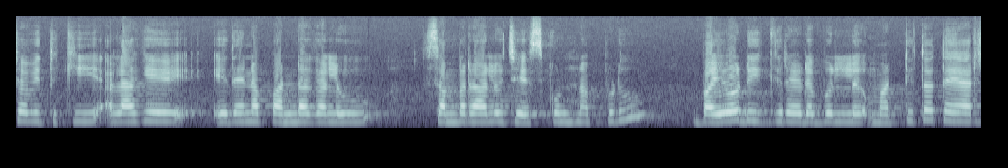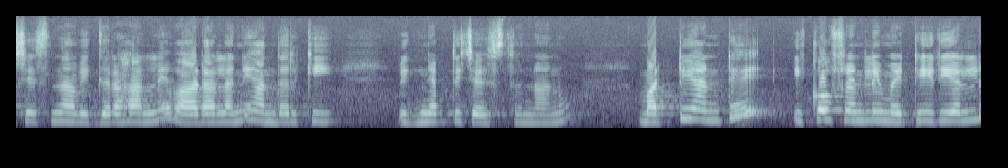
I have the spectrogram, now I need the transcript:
చవితికి అలాగే ఏదైనా పండగలు సంబరాలు చేసుకుంటున్నప్పుడు బయోడిగ్రేడబుల్ మట్టితో తయారు చేసిన విగ్రహాలనే వాడాలని అందరికీ విజ్ఞప్తి చేస్తున్నాను. మట్టి అంటే ఈకో ఫ్రెండ్లీ మెటీరియల్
